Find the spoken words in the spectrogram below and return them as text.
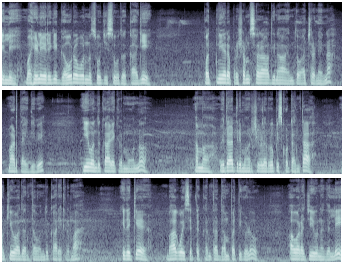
ಇಲ್ಲಿ ಮಹಿಳೆಯರಿಗೆ ಗೌರವವನ್ನು ಸೂಚಿಸುವುದಕ್ಕಾಗಿ ಪತ್ನಿಯರ ಪ್ರಶಂಸಾ ದಿನ ಎಂದು ಆಚರಣೆಯನ್ನು ಮಾಡ್ತಾ ಇದ್ದೀವಿ. ಈ ಒಂದು ಕಾರ್ಯಕ್ರಮವನ್ನು ನಮ್ಮ ವೇದಾದ್ರಿ ಮಹರ್ಷಿಗಳು ರೂಪಿಸಿಕೊಟ್ಟಂಥ ಮುಖ್ಯವಾದಂಥ ಒಂದು ಕಾರ್ಯಕ್ರಮ. ಇದಕ್ಕೆ ಭಾಗವಹಿಸಿರ್ತಕ್ಕಂಥ ದಂಪತಿಗಳು ಅವರ ಜೀವನದಲ್ಲಿ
